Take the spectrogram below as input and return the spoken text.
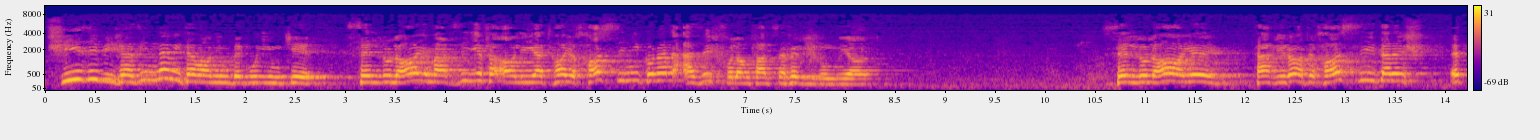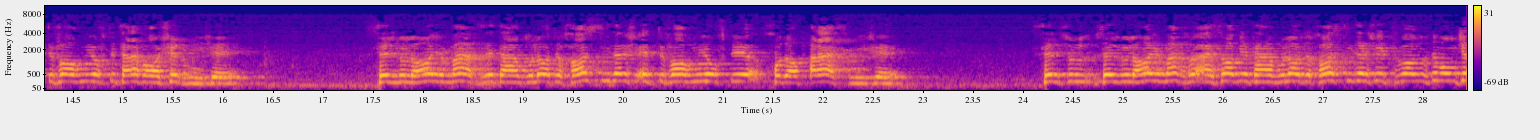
چیزی بیش از این نمی‌توانیم بگوییم که سلول های مغزی یه فعالیت های خاصی می‌کنن ازش فلان فلسفه بیرون میاد. سلول های تغییرات خاصی درش اتفاق میفته طرف عاشق میشه. سلول های مغز تحولات خاصی درش اتفاق میفته خداپرست میشه. سلول های مغز و اعصاب یه تحولات خاصی درش اتفاق میفته ممکن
